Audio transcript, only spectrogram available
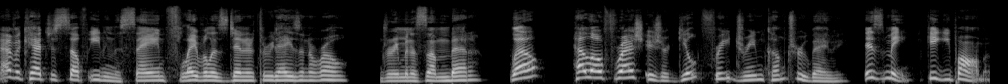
Ever catch yourself eating the same flavorless dinner three days in a row? Dreaming of something better? Well, HelloFresh is your guilt free dream come true, baby. It's me, Keke Palmer.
